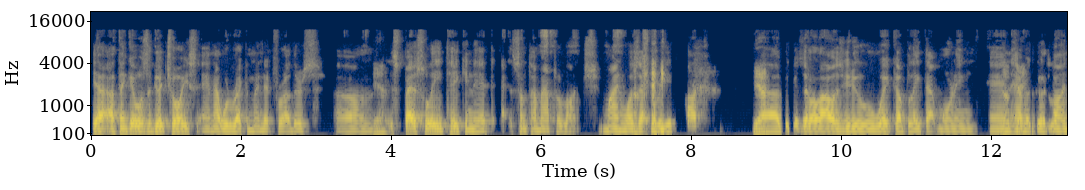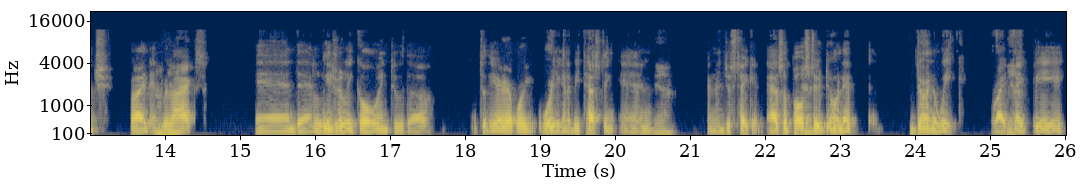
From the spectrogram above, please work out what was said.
Yeah i think it was a good choice and i would recommend it for others um, yeah. especially taking it sometime after lunch. Mine was okay. at three o'clock. Yeah, uh, because it allows you to wake up late that morning and okay. have a good lunch, right, and mm-hmm. relax, and then leisurely go into the to the area where where you're going to be testing and yeah. and then just take it as opposed yeah. to doing it during the week, right? Maybe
